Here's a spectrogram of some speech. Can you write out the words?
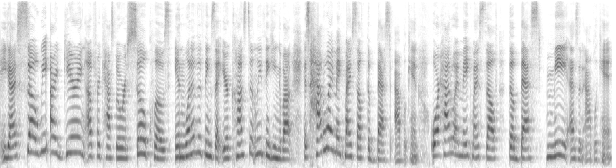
right, you guys, so we are gearing up for CASPA. We're so close. And one of the things that you're constantly thinking about is how do I make myself the best applicant? Or how do I make myself the best me as an applicant?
